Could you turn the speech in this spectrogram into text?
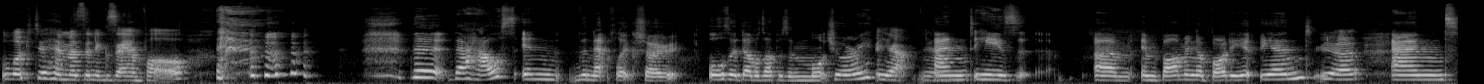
look to him as an example. The the house in the Netflix show also doubles up as a mortuary, Yeah. Yeah. and he's um, embalming a body at the end. yeah. and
